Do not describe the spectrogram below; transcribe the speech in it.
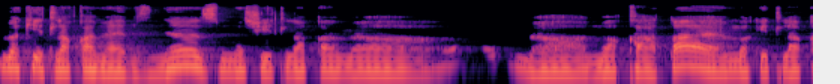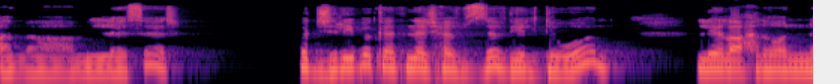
ما كيتلاقى مع بزناس ما كيتلاقى مع مع مقاطع ما كيتلاقى مع ملاسات. التجربة كانت ناجحة في بزاف ديال الدول اللي لاحظوا أن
